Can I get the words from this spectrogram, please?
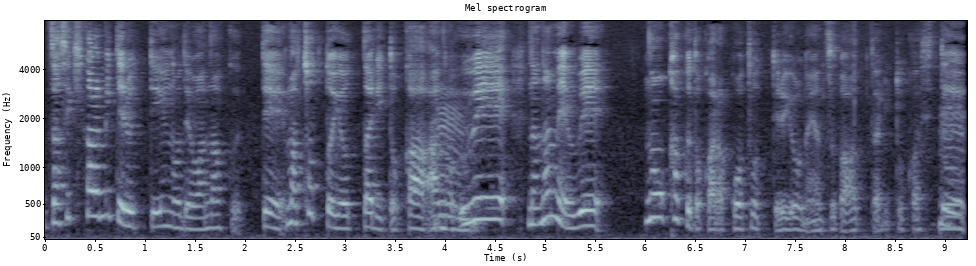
う座席から見てるっていうのではなくって、まあ、ちょっと寄ったりとかあのうん。上、斜め上の角度からこう撮ってるようなやつがあったりとかして、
